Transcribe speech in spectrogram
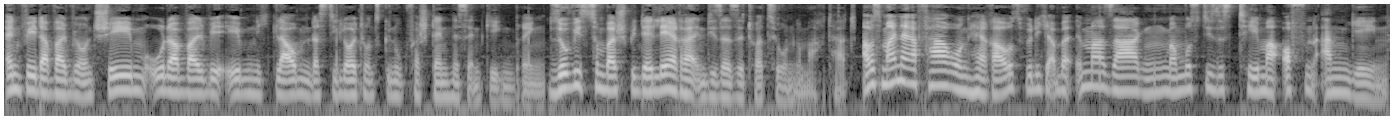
Entweder weil wir uns schämen oder weil wir eben nicht glauben, dass die Leute uns genug Verständnis entgegenbringen. So wie es zum Beispiel der Lehrer in dieser Situation gemacht hat. Aus meiner Erfahrung heraus würde ich aber immer sagen, man muss dieses Thema offen angehen.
